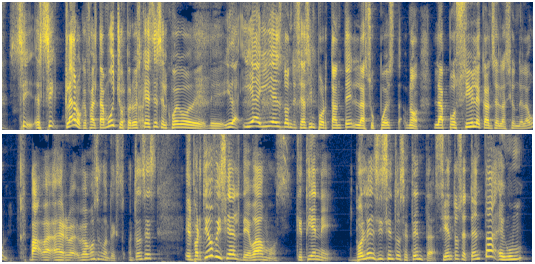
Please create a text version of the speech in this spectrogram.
Sí, eh, sí, claro que falta mucho, pero es que ese es el juego de, de ida. Y ahí es donde se hace importante la supuesta, no, la posible cancelación de la UNE. Va, va, a ver, va- vamos en contexto. Entonces, el partido oficial de Vamos, que tiene, vos le decís 170, 170 en un,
